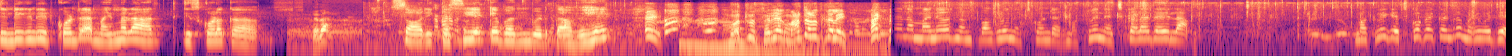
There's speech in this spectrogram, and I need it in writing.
ತಿಂಡಿ ಗಿಂಡಿ ಇಟ್ಕೊಂಡ್ರೆ ಮೈ ಮೇಲೆ ಹಾರ್ ಕಿಸ್ಕೊಳಕ್ಕೆ ಸಾರಿ ಕಸಿಯಕ್ಕೆ ಬಂದ್ಬಿಡ್ತಾವೆ. ಮೊದಲು ಸರಿಯಾಗಿ ಮಾತಾಡೋದು ಕಲಿ ನಮ್ಮ ಮನೆಯವ್ರು ನನ್ನ ಮಗಳು ನೆಚ್ಕೊಂಡಾರ ಮಕ್ಕಳು ನೆಚ್ಕೊಳ್ಳೋದೇ ಇಲ್ಲ. ಮಕ್ಳಿಗೆ ಹೆಚ್ಕೋಬೇಕಂದ್ರೆ ಮೈ ಒಜ್ಜೆ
